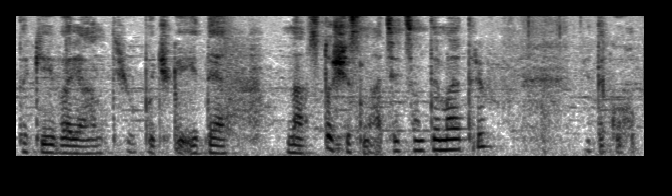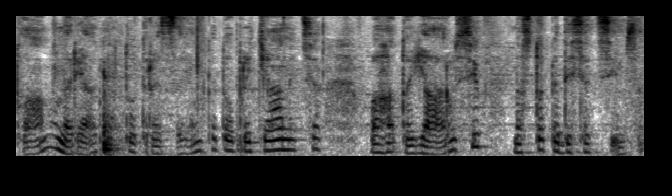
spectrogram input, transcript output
Такий варіант юбочки йде на 116 см. І такого плану нарядно. Тут резинка добре тянеться, багато ярусів на 157 см.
